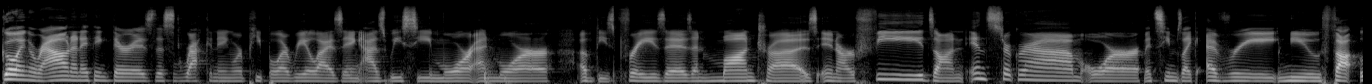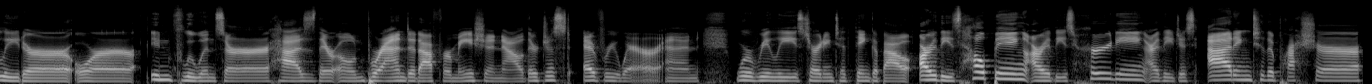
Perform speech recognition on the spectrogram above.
going around. And I think there is this reckoning where people are realizing as we see more and more of these phrases and mantras in our feeds on Instagram, or it seems like every new thought leader or influencer has their own branded affirmation now. They're just everywhere. And we're really starting to think about are these helping? Are these hurting? Are they just adding to the pressure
